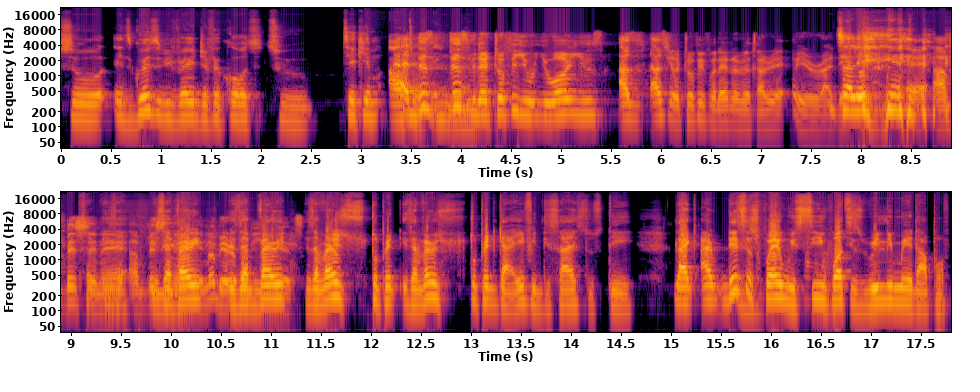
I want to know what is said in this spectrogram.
So it's going to be very difficult to take him out And of this England. this be the trophy you, you won't use as as your trophy for the end of your career. Oh, you're right. Tell Yeah, ambition, He's eh? a, ambition. he's a eh? very, It he's a very, he's a very stupid, he's a very stupid guy if he decides to stay. Like, I, this Mm. is where we see what he's really made up of.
